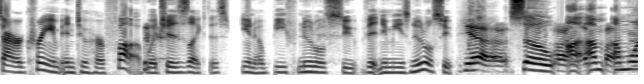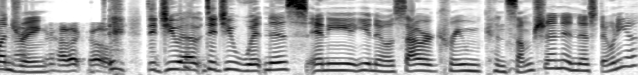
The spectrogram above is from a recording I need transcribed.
sour cream into her pho, which is like this you know beef noodle soup, Vietnamese noodle soup. Yeah. So Oh, I love I'm. I'm wondering. sure how that goes. did you have, did you witness any you know sour cream consumption in Estonia?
